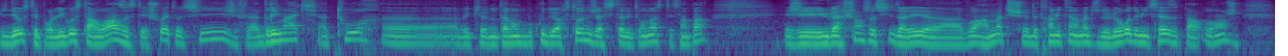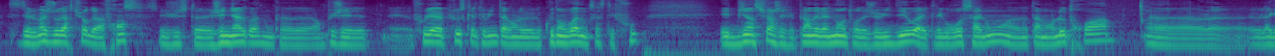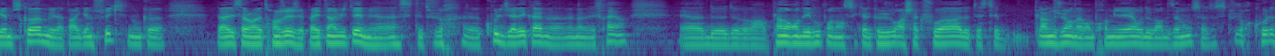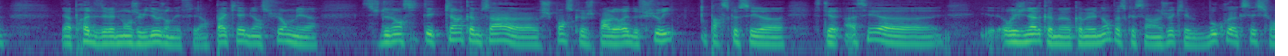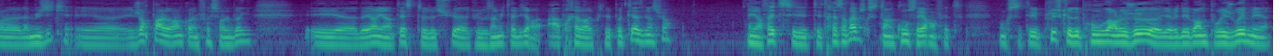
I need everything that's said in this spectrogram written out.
vidéo, c'était pour Lego Star Wars, c'était chouette aussi. J'ai fait la DreamHack à Tours, euh, avec notamment beaucoup de Hearthstone. J'ai assisté à des tournois, c'était sympa. J'ai eu la chance aussi d'aller voir un match, d'être invité à un match de l'Euro 2016 par Orange. C'était le match d'ouverture de la France. C'est juste génial, quoi. Donc, en plus, j'ai foulé la pelouse quelques minutes avant le coup d'envoi, donc ça, c'était fou. Et bien sûr, j'ai fait plein d'événements autour des jeux vidéo avec les gros salons, euh, notamment l'E3, euh, la Gamescom et la Paris Games Week. Donc euh, là, les salons étrangers, j'ai pas été invité, mais c'était toujours cool d'y aller quand même, même à mes frères. Hein. de, de avoir plein de rendez-vous pendant ces quelques jours à chaque fois, de tester plein de jeux en avant-première ou de voir des annonces, c'est toujours cool. Et après, des événements jeux vidéo, j'en ai fait un paquet, bien sûr, mais si je devais en citer qu'un comme ça, je pense que je parlerais de Fury, parce que c'est c'était assez original comme, comme événement parce que c'est un jeu qui est beaucoup axé sur la, musique et, euh, j'en reparlerai encore une fois sur le blog. Et euh, d'ailleurs, il y a un test dessus euh, que je vous invite à lire après avoir écouté le podcast, bien sûr. Et en fait, c'était très sympa parce que c'était un concert en fait. Donc c'était plus que de promouvoir le jeu, il y avait des bandes pour y jouer, mais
